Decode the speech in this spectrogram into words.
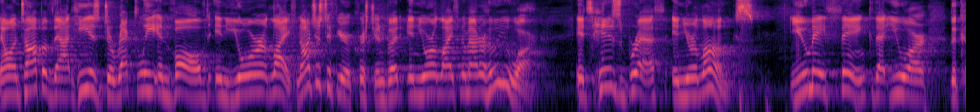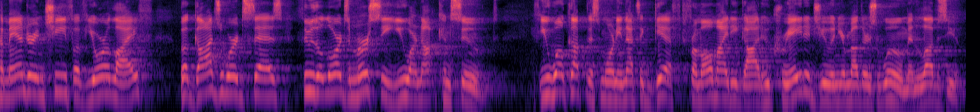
Now, on top of that, He is directly involved in your life, not just if you're a Christian, but in your life no matter who you are. It's His breath in your lungs. You may think that you are the commander in chief of your life, but God's word says, through the Lord's mercy, you are not consumed. If you woke up this morning, that's a gift from Almighty God who created you in your mother's womb and loves you.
